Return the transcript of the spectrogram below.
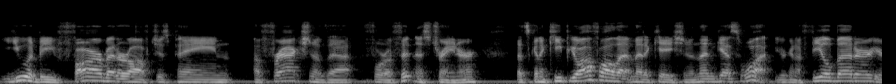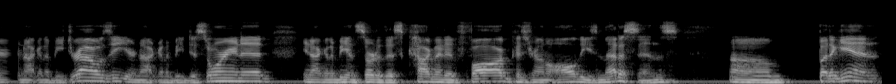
you would be far better off just paying a fraction of that for a fitness trainer that's going to keep you off all that medication. And then guess what? You're going to feel better. You're not going to be drowsy. You're not going to be disoriented. You're not going to be in sort of this cognitive fog because you're on all these medicines. Um, but again,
